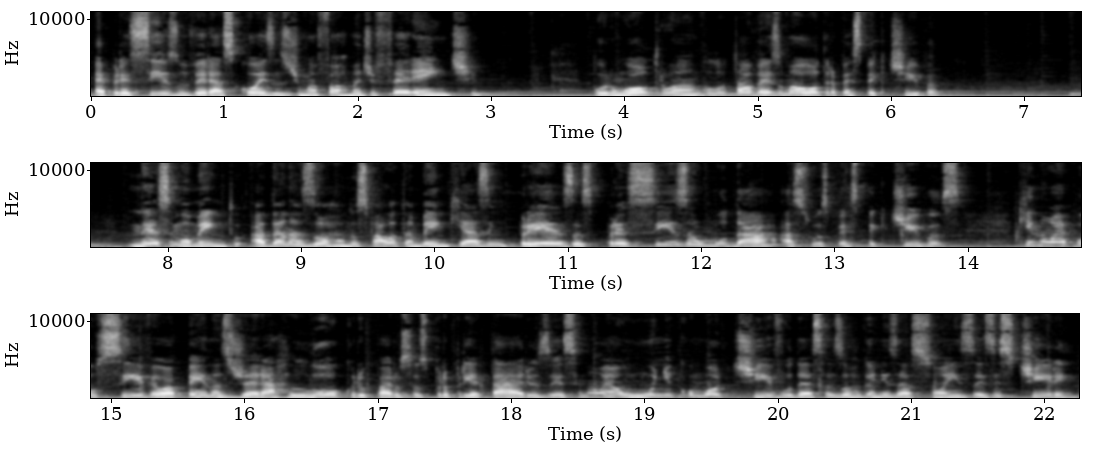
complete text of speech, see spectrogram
É preciso ver as coisas de uma forma diferente, por um outro ângulo, talvez uma outra perspectiva. Nesse momento, a Dana Zorra nos fala também que as empresas precisam mudar as suas perspectivas que não é possível apenas gerar lucro para os seus proprietários, esse não é o único motivo dessas organizações existirem.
